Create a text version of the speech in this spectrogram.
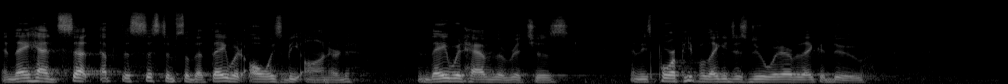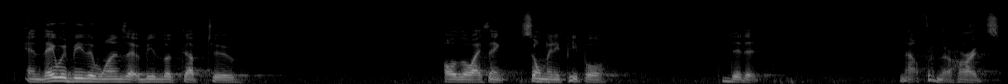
and they had set up this system so that they would always be honored and they would have the riches and these poor people they could just do whatever they could do. And they would be the ones that would be looked up to. Although i think so many people did it not from their hearts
